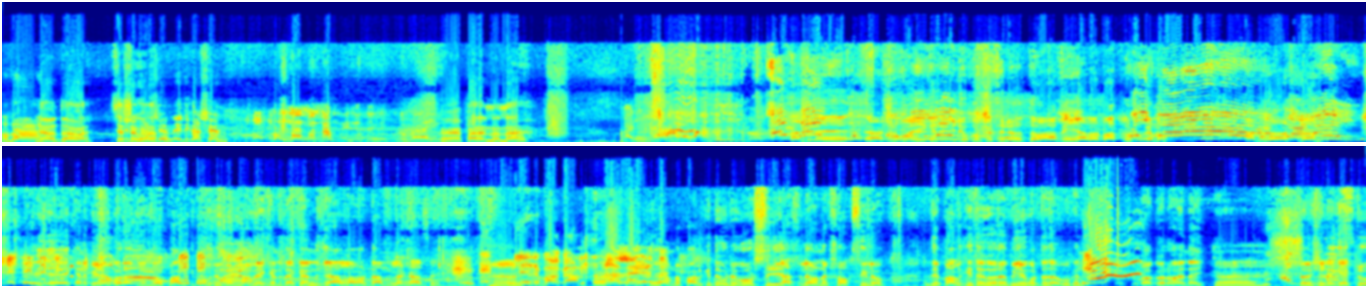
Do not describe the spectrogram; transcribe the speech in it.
দাদা নাও তো আবার চেষ্টা করো। আসেন এদিকে আসেন। না না না ভাই হ্যাঁ পারেন না না? আসলে সবাই এখানে ভিডিও করতেছিল তো আমি আবার বাদ করব কেন? আমিও আসলাম। এই যে এখানে ভিডিও করার জন্য পালকিতে উঠে পড়লাম। এখানে দেখেন যে আল্লাহর দাম লেখা আছে। এই যে আমরা পালকিতে উঠে পড়ছি আসলে অনেক শখ ছিল যে পালকিতে করে বিয়ে করতে যাব কিন্তু সৌভাগ্য হয় নাই। তো সেটাকে একটু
